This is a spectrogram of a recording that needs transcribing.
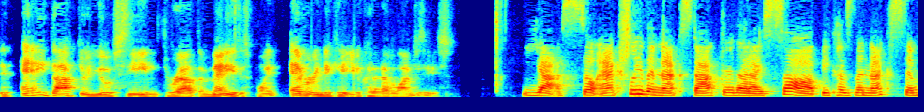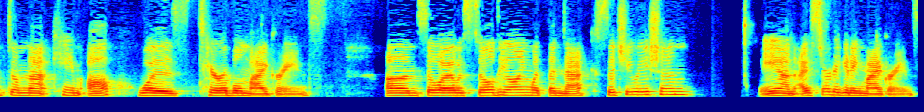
did any doctor you have seen throughout the many at this point ever indicate you could have lyme disease? Yes. So actually the next doctor that i saw because the next symptom that came up was terrible migraines. Um, so I was still dealing with the neck situation and I started getting migraines.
